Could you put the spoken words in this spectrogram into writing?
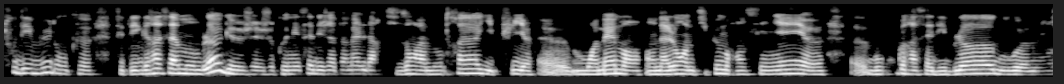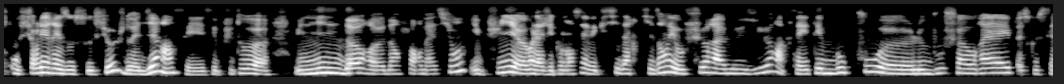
tout début donc c'était grâce à mon blog je, connaissais déjà pas mal d'artisans à Montreuil et puis moi-même en, allant un petit peu me renseigner beaucoup grâce à des blogs ou, sur les réseaux sociaux je dois dire hein, c'est plutôt une mine d'or d'informations et puis voilà j'ai commencé avec six artisans et au fur et à mesure ça a été beaucoup le bouche à oreille parce que c'est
